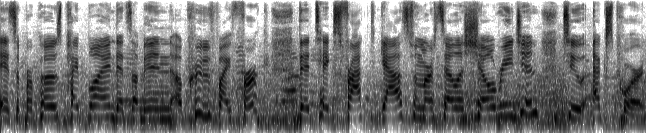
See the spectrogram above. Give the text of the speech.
It's a proposed pipeline that's been approved by FERC that takes fracked gas from Marcellus Shale region to export.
